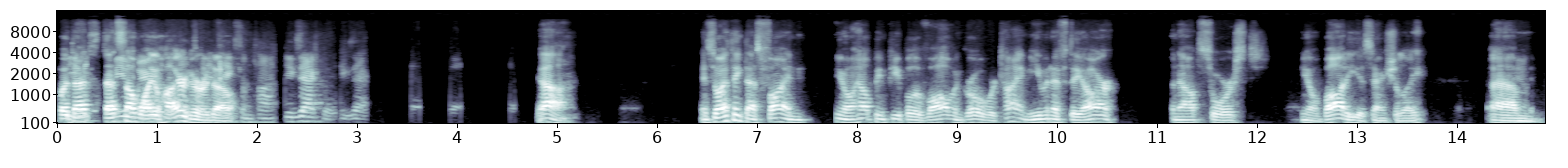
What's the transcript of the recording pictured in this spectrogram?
but that's that's not why you hired her though. Exactly, exactly. Yeah. And so I think that's fine you know helping people evolve and grow over time even if they are an outsourced you know body essentially. Um,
